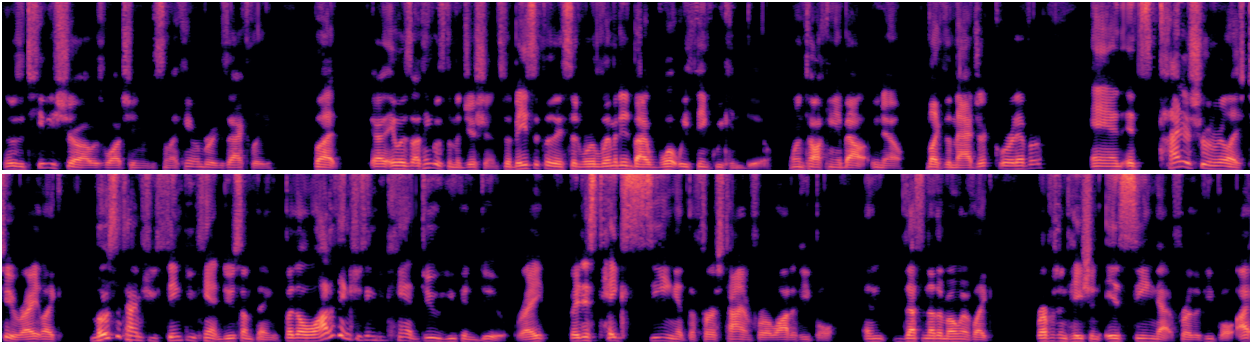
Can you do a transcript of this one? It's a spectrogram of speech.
there was a TV show I was watching recently. I can't remember exactly, but it was I think it was the magicians. But basically, they said we're limited by what we think we can do when talking about you know like the magic or whatever. And it's kind of true in real life too, right? Like most of the times you think you can't do something, but a lot of things you think you can't do, you can do, right? But it just takes seeing it the first time for a lot of people, and that's another moment of like representation is seeing that for other people. I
